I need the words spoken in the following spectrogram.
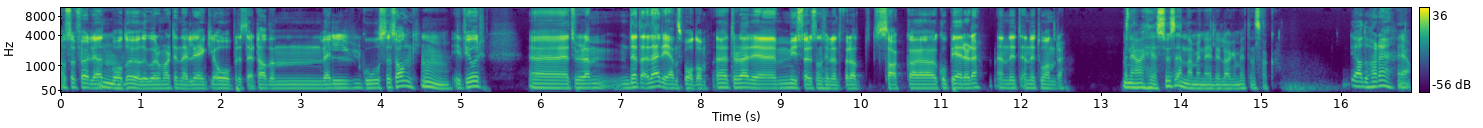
Og så føler jeg at Mm. både Ødegaard og Martinelli egentlig overpresterte, hadde en vel god sesong Mm. i fjor. Eh, Jeg tror det er, det, det er ren spådom. Jeg tror det er eh, mye større sannsynlighet for at Saka kopierer det, enn de, enn de to andre. Men jeg har Jesus enda mer ned i laget mitt enn Saka. Ja, du har det? Ja.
